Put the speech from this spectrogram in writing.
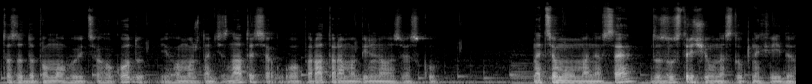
то за допомогою цього коду його можна дізнатися у оператора мобільного зв'язку. На цьому у мене все. До зустрічі у наступних відео.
